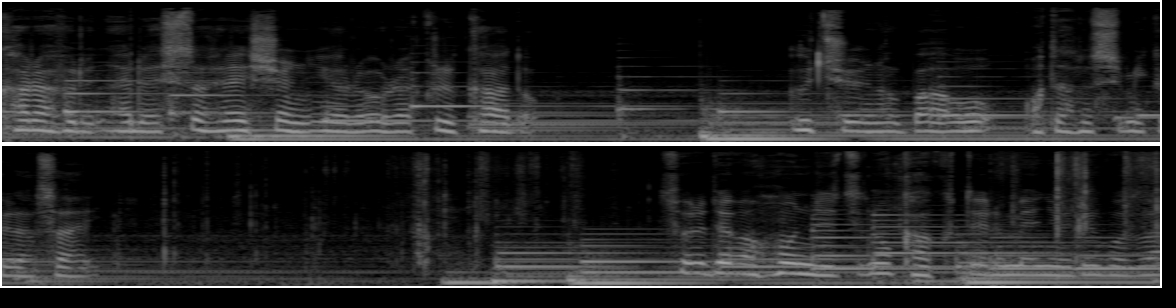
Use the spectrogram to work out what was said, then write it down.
カラフルなレストレーションによるオラクルカード宇宙のバーをお楽しみください。それでは本日のカクテルメニューでござい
